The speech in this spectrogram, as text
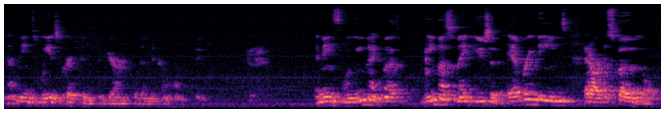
And that means we as Christians should yearn for them to come home too. It means we, make, we must make use of every means at our disposal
